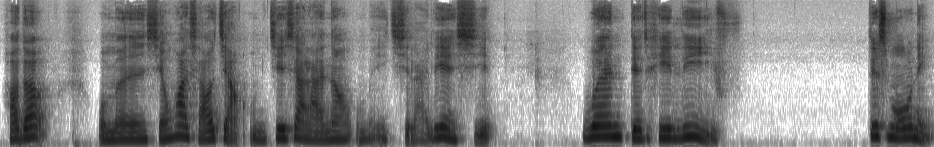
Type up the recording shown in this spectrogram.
好的，我们闲话少讲，我们接下来呢，我们一起来练习。When did he leave? This morning.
